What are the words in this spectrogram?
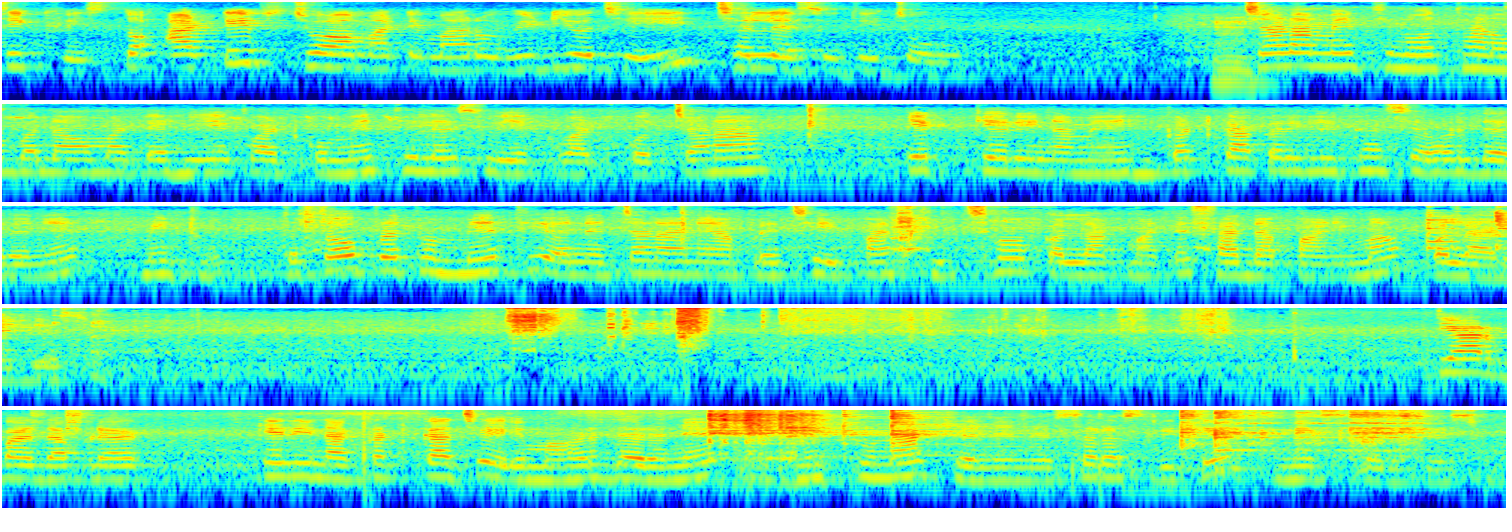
શીખવીશ. તો આ ટિપ્સ જોવા માટે મારો વીડિયો છે એ છેલ્લે સુધી જોવો. ચણા મેથીનું અથાણું બનાવવા માટે અહીં એક વાટકો મેથી લેશું, એક વાટકો ચણા, એક કેરીના મેં અહીં કટકા કરી લીધા છે હળદર અને મીઠું. તો સૌ મેથી અને ચણાને આપણે છે એ પાંચથી છ કલાક માટે સાદા પાણીમાં પલાળી દઈશું ત્યારબાદ આપણે આ કેરીના કટકા છે એમાં હળદર અને મીઠું નાખી અને એને સરસ રીતે મિક્સ કરી દઈશું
